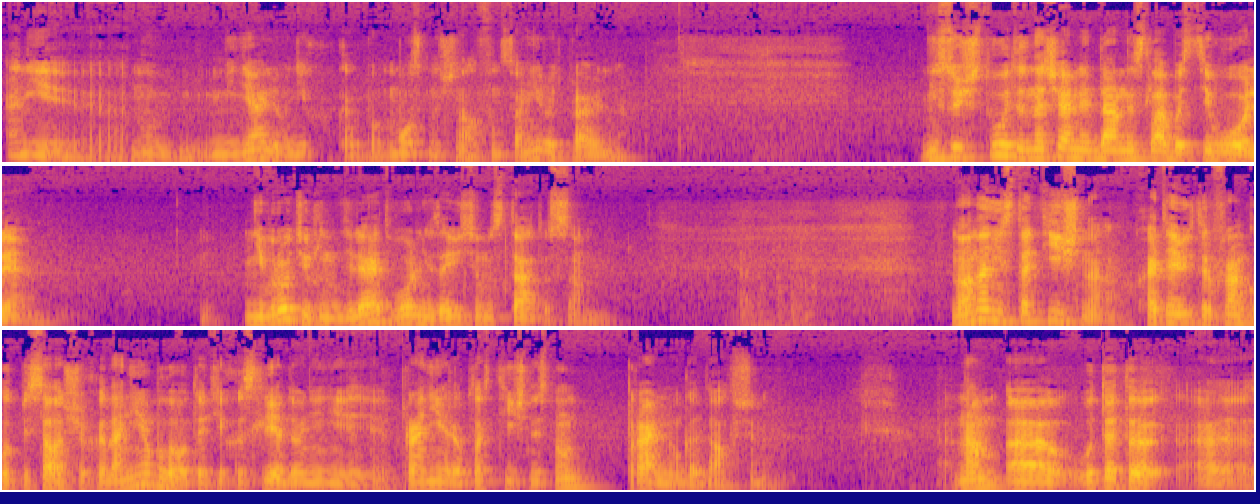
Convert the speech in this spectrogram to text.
они ну, меняли у них, как бы мозг начинал функционировать правильно. Не существует изначальной данной слабости воли. Невротик же наделяет волю независимым статусом. Но она не статична. Хотя Виктор Франкл писал еще, когда не было вот этих исследований про нейропластичность, но он правильно угадал все. Нам э, вот эта э,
